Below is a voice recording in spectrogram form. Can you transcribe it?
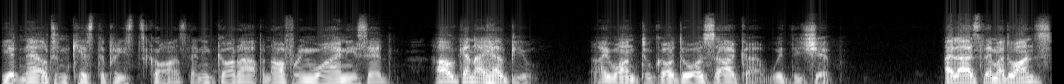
He had knelt and kissed the priest's cross, then he got up, and offering wine, he said, "'How can I help you?' "'I want to go to Osaka with the ship.' "'I'll ask them at once.'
